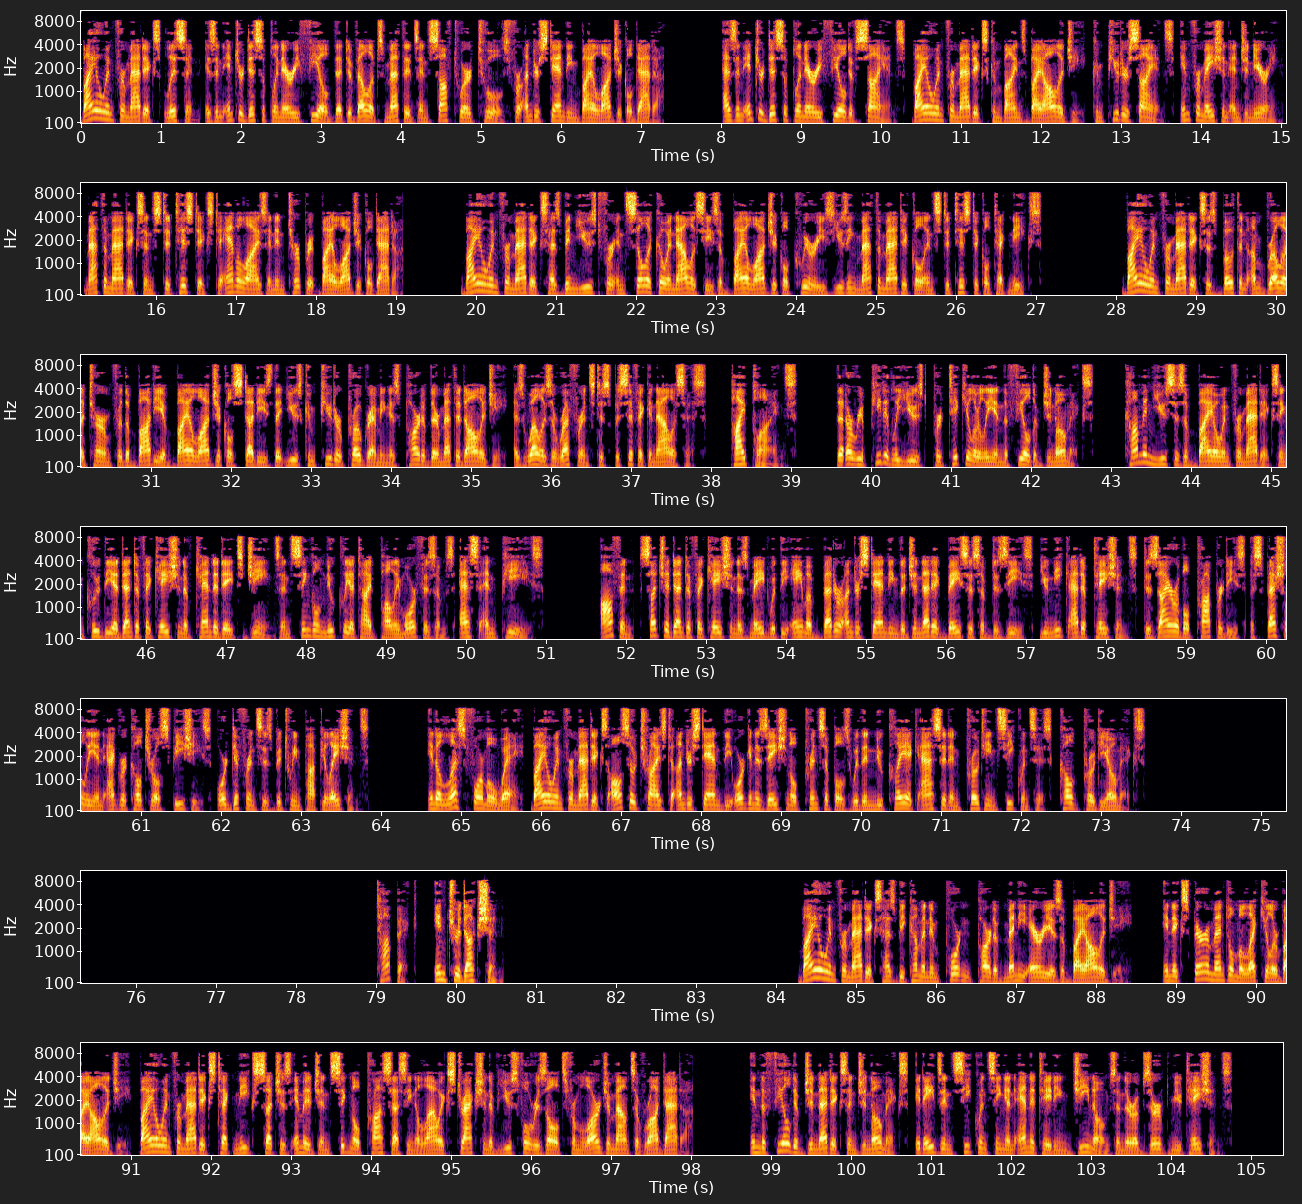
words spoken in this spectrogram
Bioinformatics listen is an interdisciplinary field that develops methods and software tools for understanding biological data. As an interdisciplinary field of science, bioinformatics combines biology, computer science, information engineering, mathematics and statistics to analyze and interpret biological data. Bioinformatics has been used for in silico analyses of biological queries using mathematical and statistical techniques. Bioinformatics is both an umbrella term for the body of biological studies that use computer programming as part of their methodology, as well as a reference to specific analysis pipelines that are repeatedly used, particularly in the field of genomics. Common uses of bioinformatics include the identification of candidates genes and single nucleotide polymorphisms SNPs. Often, such identification is made with the aim of better understanding the genetic basis of disease, unique adaptations, desirable properties especially in agricultural species, or differences between populations. In a less formal way, bioinformatics also tries to understand the organizational principles within nucleic acid and protein sequences, called proteomics. Introduction Bioinformatics has become an important part of many areas of biology. In experimental molecular biology, bioinformatics techniques such as image and signal processing allow extraction of useful results from large amounts of raw data. In the field of genetics and genomics, it aids in sequencing and annotating genomes and their observed mutations.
